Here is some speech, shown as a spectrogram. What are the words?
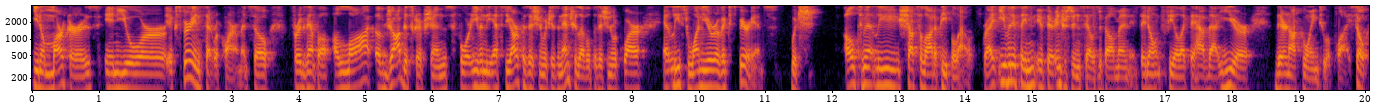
you know markers in your experience set requirements so for example a lot of job descriptions for even the sdr position which is an entry level position require at least one year of experience which ultimately shuts a lot of people out right? Even if they if they're interested in sales development if they don't feel like they have that year they're not going to apply. So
